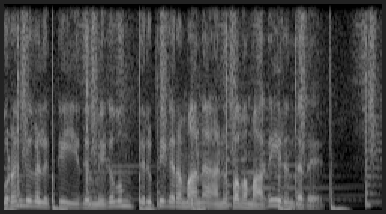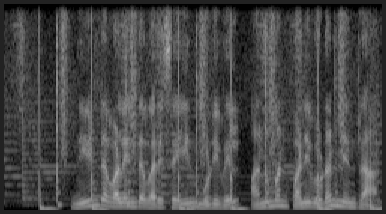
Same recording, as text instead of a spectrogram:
குரங்குகளுக்கு இது மிகவும் திருப்திகரமான அனுபவமாக இருந்தது. நீண்ட வளைந்த வரிசையின் முடிவில் அனுமன் பணிவுடன் நின்றான்.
